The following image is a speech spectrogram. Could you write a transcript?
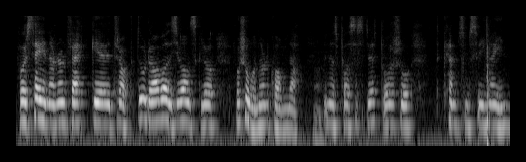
For seinere, når han fikk eh, traktor, da var det ikke vanskelig å, å se når han kom. da. Men vi passa støtt på å se hvem som svinga inn.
